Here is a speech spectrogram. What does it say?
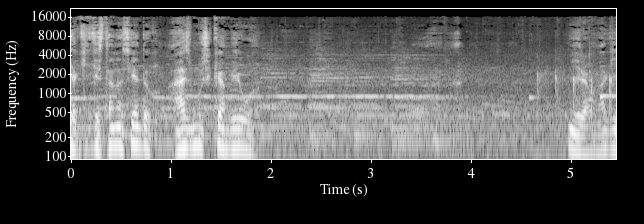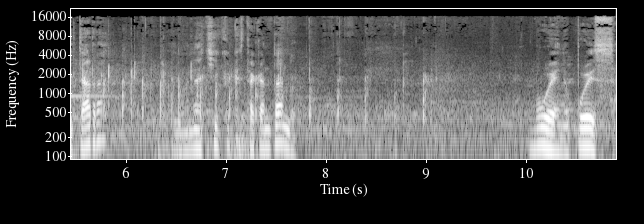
¿Y aquí qué están haciendo? Ah, es música en vivo. Mira, una guitarra y una chica que está cantando. Bueno, pues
